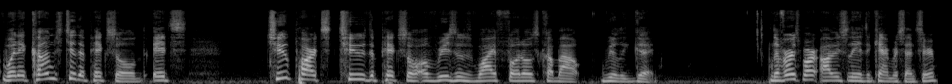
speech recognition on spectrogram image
when it comes to the Pixel, it's two parts to the Pixel of reasons why photos come out really good. The first part, obviously, is the camera sensor.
